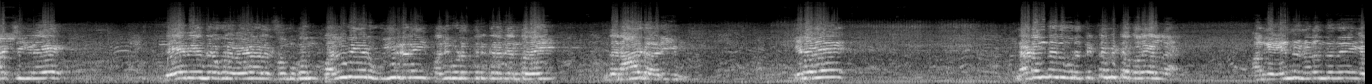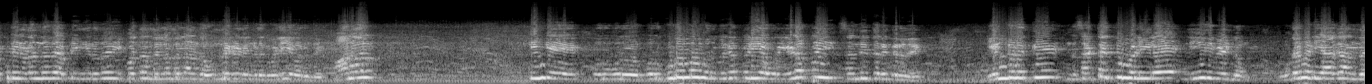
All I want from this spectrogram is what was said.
ஆட்சியிலே தேவேந்திர குல வேளாளர் சமூகம் பல்வேறு உயிர்களை பலிகொடுத்திருக்கிறது என்பதை இந்த நாடு அறியும். எனவே நடந்தது ஒரு திட்டமிட்ட கொலை அல்ல. அங்க என்ன நடந்தது எப்படி நடந்தது அப்படிங்கிறது இப்பதான் மெல்ல மெல்ல அந்த உண்மைகள் எங்களுக்கு வெளியே வருது. ஆனால் இங்கே ஒரு ஒரு ஒரு குடும்பம் ஒரு மிகப்பெரிய ஒரு இழப்பை சந்தித்திருக்கிறது. எங்களுக்கு இந்த சட்டத்தின் வழியிலே நீதி வேண்டும். உடனடியாக அந்த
